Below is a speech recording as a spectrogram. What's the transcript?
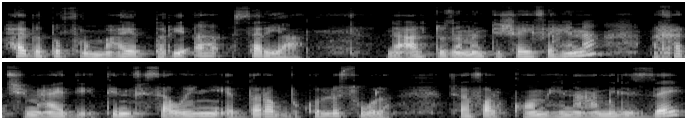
حاجة تفرم معايا بطريقة سريعة. نقلته زي ما أنت شايفة هنا ما خدش معايا دقيقتين في ثواني اتضرب بكل سهولة. شايفة القوام هنا عامل إزاي؟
